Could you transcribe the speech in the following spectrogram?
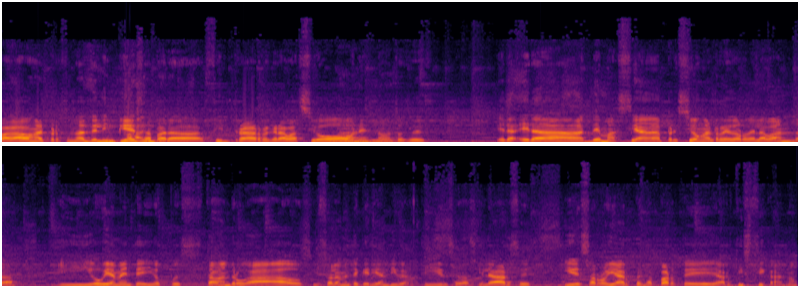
pagaban al personal de limpieza para filtrar grabaciones, ¿no? Entonces era, era demasiada presión alrededor de la banda y obviamente ellos pues estaban drogados y solamente querían divertirse, vacilarse y desarrollar pues la parte artística, ¿no?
